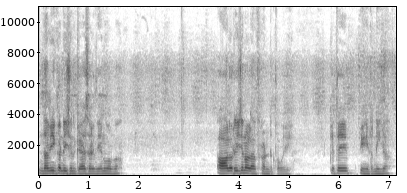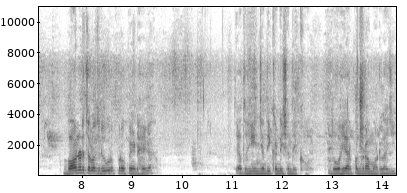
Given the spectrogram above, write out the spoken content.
ਨਵੀਂ ਕੰਡੀਸ਼ਨ ਕਹਿ ਸਕਦੇ ਇਹਨੂੰ ਆਪਾਂ। ਆਲ ਓਰੀਜਨਲ ਆ ਫਰੰਟ ਤੋਂ ਇਹ। ਕਿਤੇ ਪੇਂਟ ਨਹੀਂਗਾ ਬੋਨਟ ਚਲੋ ਜ਼ਰੂਰ ਉੱਪਰੋਂ ਪੇਂਟ ਹੈਗਾ। ਤੇ ਆ ਤੁਸੀਂ ਇੰਜਨ ਦੀ ਕੰਡੀਸ਼ਨ ਦੇਖੋ। 2015 ਮਾਡਲ ਹੈ ਜੀ।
